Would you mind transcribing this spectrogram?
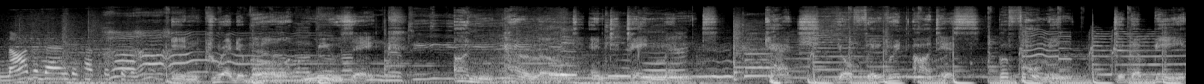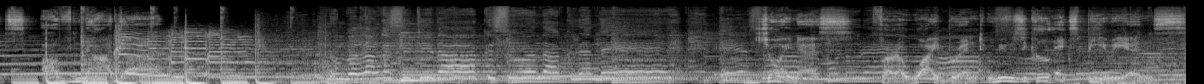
Incredible music. Unparalleled entertainment. Catch your favorite artists performing to the beats of Nada. Join us for a vibrant musical experience.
